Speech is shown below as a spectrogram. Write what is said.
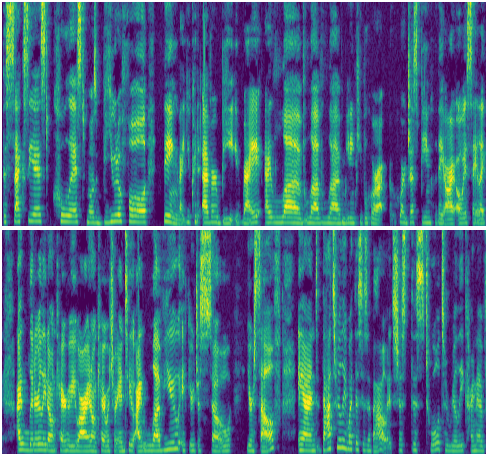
the sexiest, coolest, most beautiful thing that you could ever be, right? I love love love meeting people who are who are just being who they are. I always say like I literally don't care who you are. I don't care what you're into. I love you if you're just so yourself. And that's really what this is about. It's just this tool to really kind of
